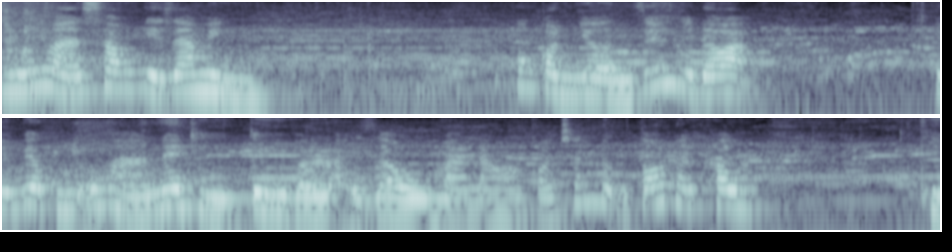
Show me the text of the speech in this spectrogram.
nhũ hóa xong thì da mình không còn nhờn giết gì đâu ạ cái việc nhũ hóa này thì tùy vào loại dầu mà nó có chất lượng tốt hay không. Thì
